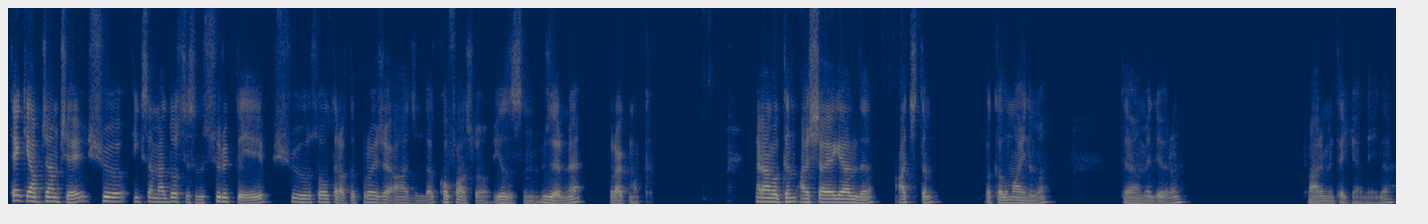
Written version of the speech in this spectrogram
Tek yapacağım şey şu XML dosyasını sürükleyip şu sol tarafta proje ağacında Kofaso yazısının üzerine bırakmak. Hemen bakın aşağıya geldi. Açtım. Bakalım aynı mı? Devam ediyorum. Faremin tekerleğiyle.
